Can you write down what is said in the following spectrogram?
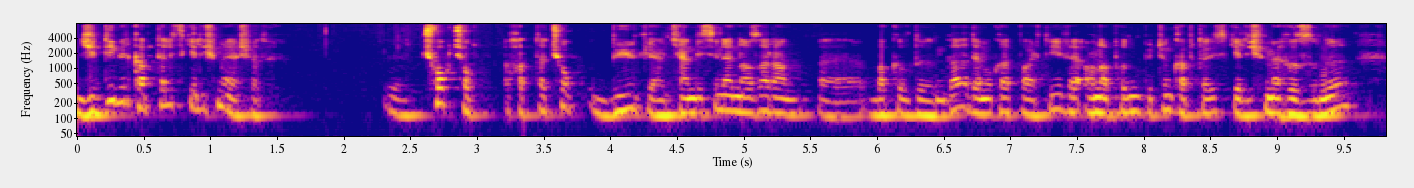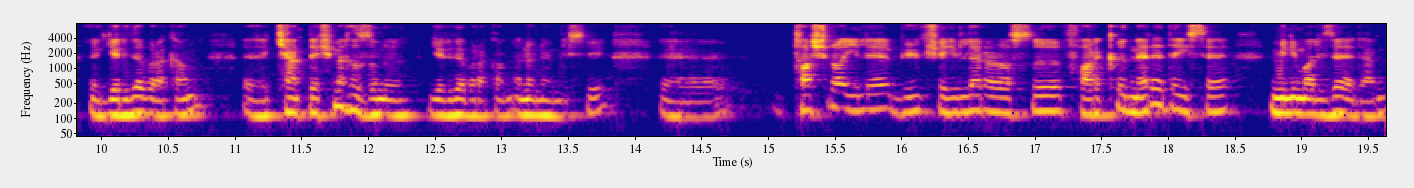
ciddi bir kapitalist gelişme yaşadı. Çok çok hatta çok büyük yani kendisine nazaran e, bakıldığında Demokrat Parti ve ANAP'ın bütün kapitalist gelişme hızını e, geride bırakan, e, kentleşme hızını geride bırakan en önemlisi taşra ile büyük şehirler arası farkı neredeyse minimalize eden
